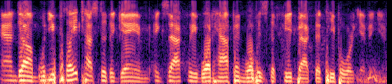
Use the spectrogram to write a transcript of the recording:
And um, when you play tested the game, exactly what happened? What was the feedback that people were giving you?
